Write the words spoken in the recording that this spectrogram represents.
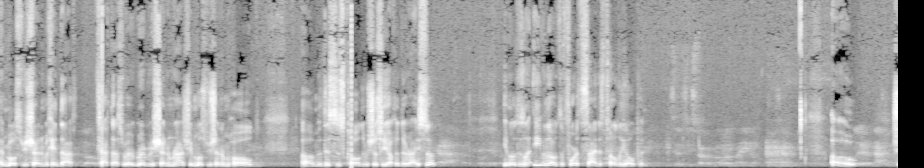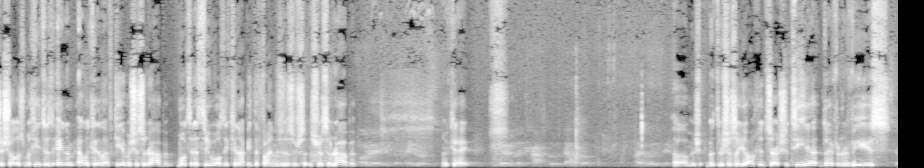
and most Rishonim Kachtas Reb Rishonim Rashi and most Rishonim hold um, this is called the Rishas Yachid Raisa even though, not, even though the fourth side is totally open. Oh, shesholosh mechitzas enam lafkia mishasarabim. Once it has three walls, it cannot be defined as shasarabim. Okay. Um, but the Rosh Hashanah, Tzarek Shatia, Doif and Revi'is, you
